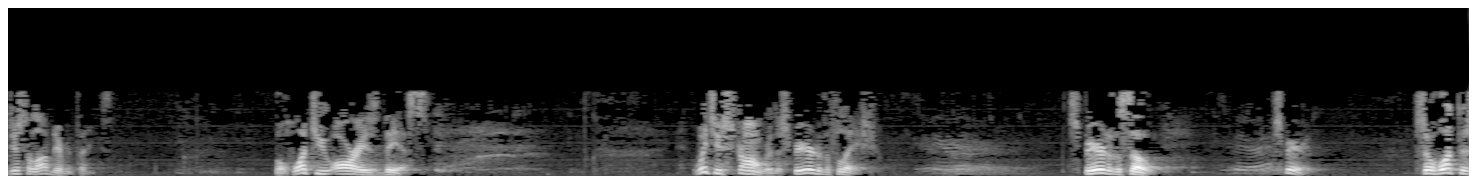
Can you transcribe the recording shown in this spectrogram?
just a lot of different things. But what you are is this. Which is stronger, the spirit or the flesh? Spirit, of the soul? Spirit. So what the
